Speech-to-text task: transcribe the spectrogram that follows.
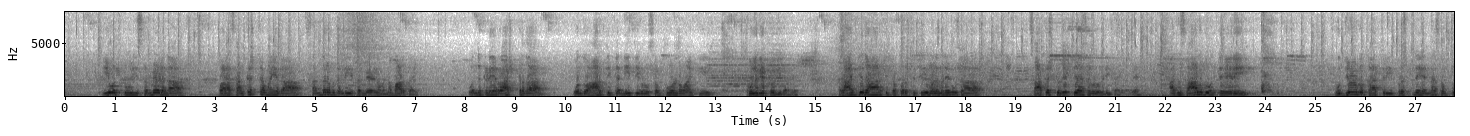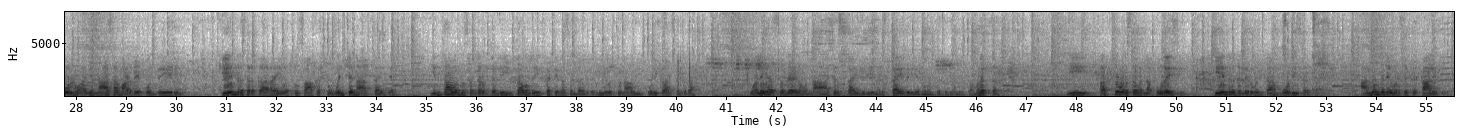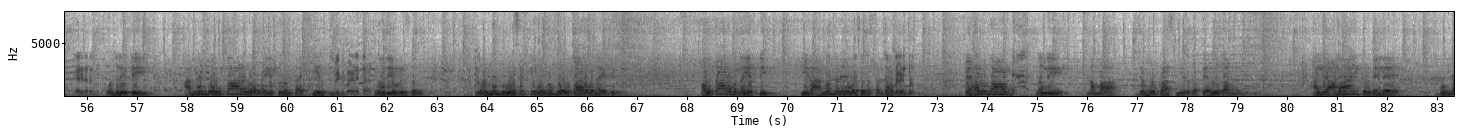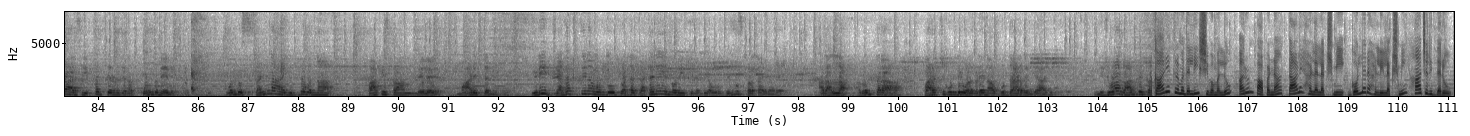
ಇವತ್ತು ಈ ಸಮ್ಮೇಳನ ಬಹಳ ಸಂಕಷ್ಟಮಯದ ಸಂದರ್ಭದಲ್ಲಿ ಈ ಸಮ್ಮೇಳನವನ್ನು ಮಾಡ್ತಾ ಇದೆ. ಒಂದು ಕಡೆ ರಾಷ್ಟ್ರದ ಒಂದು ಆರ್ಥಿಕ ನೀತಿಗಳು ಸಂಪೂರ್ಣವಾಗಿ ಕುಲುಗೆಟ್ಟೋಗಿದ್ದಾವೆ. ರಾಜ್ಯದ ಆರ್ಥಿಕ ಪರಿಸ್ಥಿತಿ ಒಳಗಡೆನೂ ಸಹ ಸಾಕಷ್ಟು ವ್ಯತ್ಯಾಸಗಳು ನಡೀತಾ ಇದ್ದಾವೆ. ಅದು ಸಾಲದು ಅಂತ ಹೇಳಿ ಉದ್ಯೋಗ ಖಾತ್ರಿ ಪ್ರಶ್ನೆಯನ್ನ ಸಂಪೂರ್ಣವಾಗಿ ನಾಶ ಮಾಡಬೇಕು ಅಂತ ಹೇಳಿ ಕೇಂದ್ರ ಸರ್ಕಾರ ಇವತ್ತು ಸಾಕಷ್ಟು ವಂಚನೆ ಆಗ್ತಾ ಇದೆ. ಇಂಥ ಒಂದು ಸಂದರ್ಭದಲ್ಲಿ ಇಂಥ ಒಂದು ಇಕ್ಕಟ್ಟಿನ ಸಂದರ್ಭದಲ್ಲಿ ಇವತ್ತು ನಾವು ಈ ಕೂಲಿಕಾರ ಸಂಘದ ವಲಯ ಸಮ್ಮೇಳನವನ್ನು ಆಚರಿಸ್ತಾ ಇದ್ದೀರಿ ನಡೆಸ್ತಾ ಇದ್ದೀರಿ ಅನ್ನುವಂಥದ್ದನ್ನು ನಿಮ್ಮ ಗಮನಕ್ಕೆ ತರ್ತದೆ ಈ ಹತ್ತು ವರ್ಷವನ್ನು ಪೂರೈಸಿ ಕೇಂದ್ರದಲ್ಲಿರುವಂಥ ಮೋದಿ ಸರ್ಕಾರ ಹನ್ನೊಂದನೇ ವರ್ಷಕ್ಕೆ ಕಾಲಿಟ್ಟಿದೆ. ಒಂದು ರೀತಿ ಹನ್ನೊಂದು ಅವತಾರಗಳನ್ನ ಎತ್ತದಂತ ಕೀರ್ತಿ ಮೋದಿಯವರಿಗೆ ಸಲ್ಲುತ್ತೆ ಒಂದೊಂದು ವರ್ಷಕ್ಕೆ ಒಂದೊಂದು ಅವತಾರವನ್ನ ಎತ್ತಿದೆ. ಅವತಾರವನ್ನ ಎತ್ತಿ ಈಗ ಹನ್ನೊಂದನೇ ವರ್ಷದ ಸಂದರ್ಭದಲ್ಲಿ ಪೆಹಲ್ಗಾಮ್ನಲ್ಲಿ ನಮ್ಮ ಜಮ್ಮು ಕಾಶ್ಮೀರದ ಪೆಹಲ್ಗಾಮ್ನಲ್ಲಿ ಅಲ್ಲಿ ಅಮಾಯಕರ ಮೇಲೆ ಗುಂಡಾರಿಸಿ ಇಪ್ಪತ್ತೆರಡು ಜನ ಕೊಂದ ಮೇಲೆ ಒಂದು ಸಣ್ಣ ಯುದ್ಧವನ್ನು ಪಾಕಿಸ್ತಾನ ಮೇಲೆ ಮಾಡಿದ್ದನ್ನೇ ಇಡೀ ಜಗತ್ತಿನ ಒಂದು ದೊಡ್ಡ ಘಟನೆ ಎನ್ನೋ ರೀತಿಯಲ್ಲಿ ಅವರು ಬಿಂಬಿಸ್ಕೊಳ್ತಾ ಇದ್ದಾರೆ. ಅದಲ್ಲ, ಅದೊಂಥರ ಪರಚುಗುಂಡಿ ಒಳಗಡೆ ನಾವು ಗುದ್ದಾಡದಂಗೆ ಆಗಿದೆ. ಕಾರ್ಯಕ್ರಮದಲ್ಲಿ ಶಿವಮಲ್ಲು, ಅರುಣ್ ಪಾಪಣ್ಣ, ತಾಳೆಹಳ್ಳ ಲಕ್ಷ್ಮಿ, ಗೊಲ್ಲರಹಳ್ಳಿ ಲಕ್ಷ್ಮಿ ಹಾಜರಿದ್ದರು.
